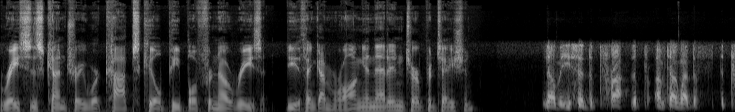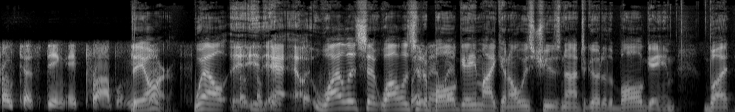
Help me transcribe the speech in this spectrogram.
racist country where cops kill people for no reason. Do you think I'm wrong in that interpretation? No, but you said the, pro- the I'm talking about the, the protests being a problem. You They said- are. Well, okay, uh, but- while it's a, while it's at a a minute, ball wait. game, I can always choose not to go to the ball game. But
